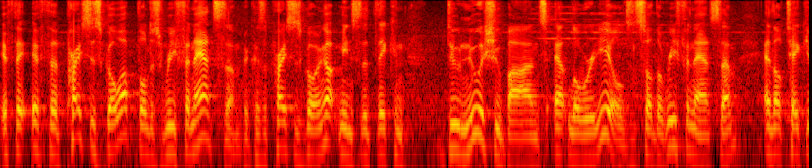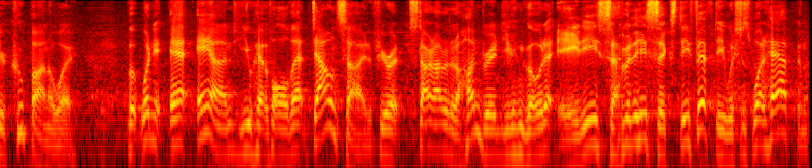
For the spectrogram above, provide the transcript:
If, they, if the prices go up, they'll just refinance them because the prices going up means that they can do new issue bonds at lower yields. And so they'll refinance them and they'll take your coupon away. But when you, and you have all that downside. If you're at start out at 100, you can go to 80, 70, 60, 50, which is what happened.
